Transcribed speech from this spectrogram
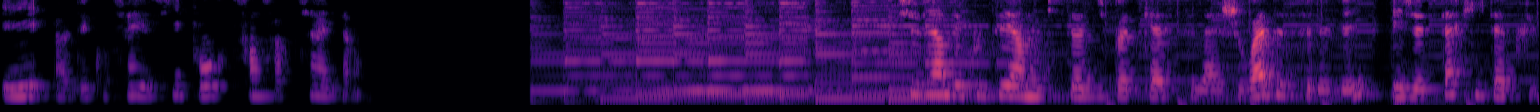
et euh, des conseils aussi pour s'en sortir évidemment. Tu viens d'écouter un épisode du podcast La joie de se lever et j'espère qu'il t'a plu.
